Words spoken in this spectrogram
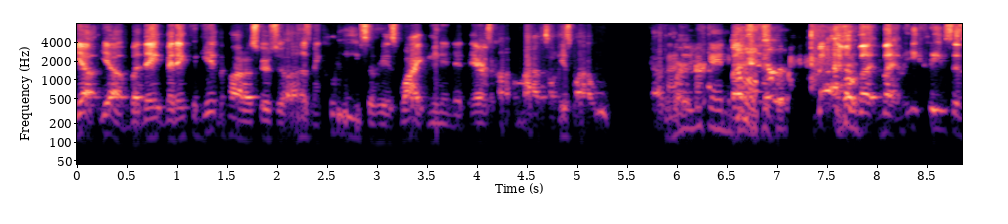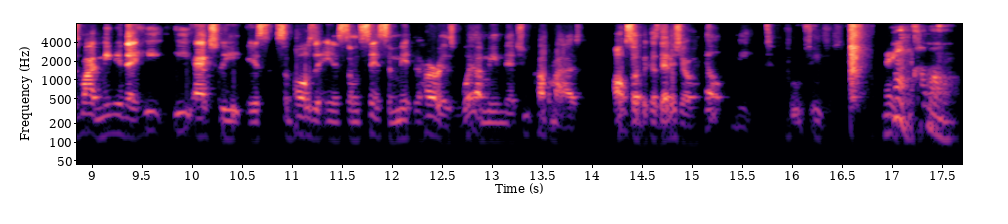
yeah, yeah, but they but they forget the part of scripture, a husband cleaves to his wife, meaning that there's a compromise on his wife. Ooh, got the I know word. you can't. But, but but he cleaves his wife, meaning that he he actually is supposed to in some sense submit to her as well, meaning that you compromise also because that is your help meet. Ooh, Jesus. Nate, Hmm, come on,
